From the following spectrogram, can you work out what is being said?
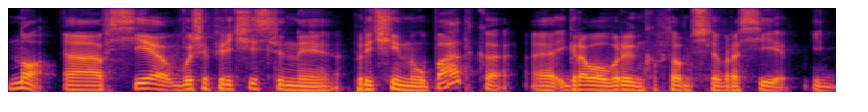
Но э, все вышеперечисленные причины упадка э, игрового рынка, в том числе в России, и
